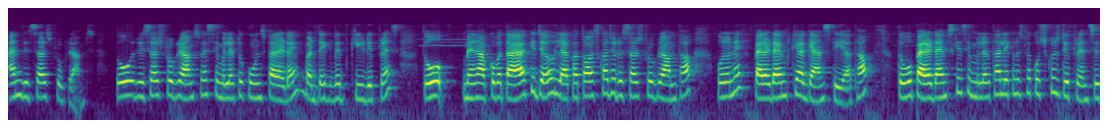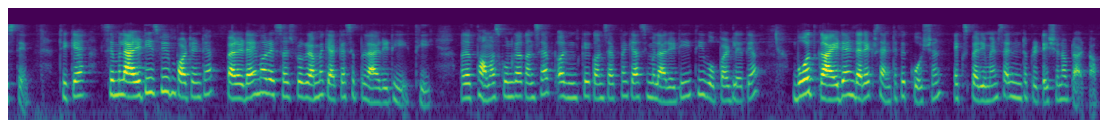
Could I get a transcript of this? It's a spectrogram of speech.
and research programs तो रिसर्च प्रोग्राम्स में similar to Kuhn's paradigm but they with key difference तो मैंने आपको बताया कि जो लेकाथॉस का जो रिसर्च प्रोग्राम था, उन्होंने पैराडाइम के अगेंस्ट दिया था। तो वो पैराडाइम्स के सिमिलर था, लेकिन उसमें कुछ कुछ डिफरेंसेस थे। ठीक है? सिमिलैरिटीज़ भी इंपॉर्टेंट है। पैराडाइम और रिसर्च प्रोग्राम में क्या क्या सिमिलैरिटी थी? मतलब थॉमस कून का कंसेप्ट और इनके कॉन्सेप्ट में क्या सिमिलैरिटी थी, वो पढ़ लेते हैं। Both guide and direct scientific question experiments and interpretation of data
